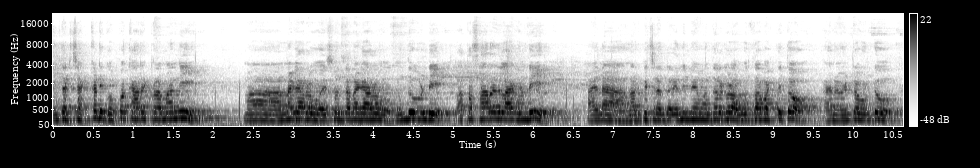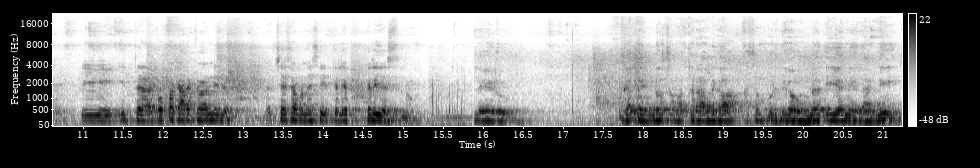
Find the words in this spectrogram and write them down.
ఇంత చక్కటి గొప్ప కార్యక్రమాన్ని మా అన్నగారు యశ్వంత్ గారు ముందు ఉండి రథసారథిలాగుండి ఆయన నడిపించడం జరిగింది. మేమందరం కూడా భక్తితో ఆయన వెంట ఉంటూ ఈ ఇంత గొప్ప కార్యక్రమాన్ని చేశామనేసి తెలియ తెలియజేస్తున్నాం. నేడు గత ఎన్నో సంవత్సరాలుగా అసంపూర్తిగా ఉన్నది అనేదాన్ని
